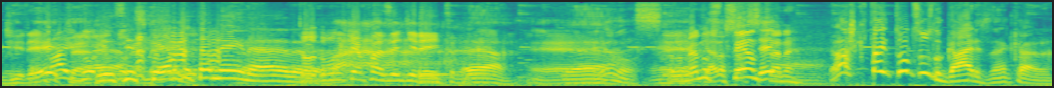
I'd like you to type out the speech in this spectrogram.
Direito, Vai, é. E os esquerdos também, né? Todo mundo quer fazer direito, né? É. É, eu não sei. Pelo menos só tenta, sei- né? Eu acho que tá em todos os lugares, né, cara?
